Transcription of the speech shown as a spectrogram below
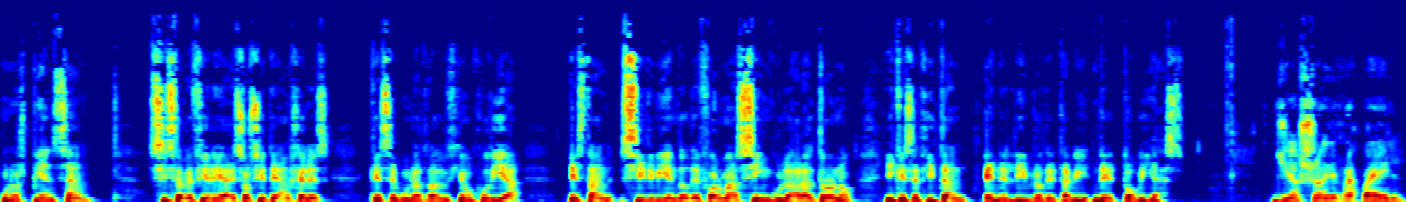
Unos piensan, si se refiere a esos siete ángeles, que según la traducción judía están sirviendo de forma singular al trono y que se citan en el libro de, de Tobías. Yo soy Rafael,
